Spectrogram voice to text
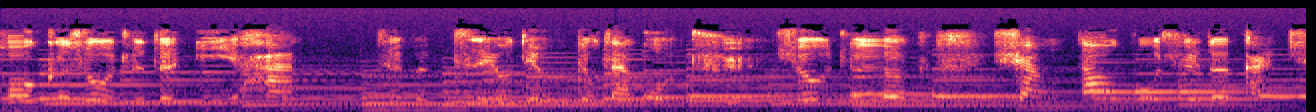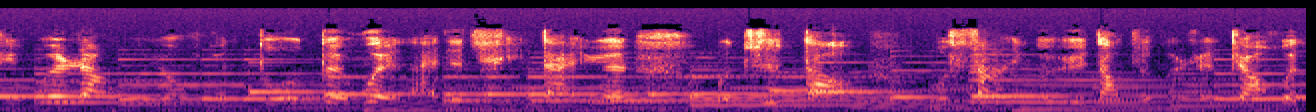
后，可是我觉得遗憾。这个字有点留在过去，所以我觉得想到过去的感情会让我有很多对未来的期待，因为我知道我上一个遇到这个人教会了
